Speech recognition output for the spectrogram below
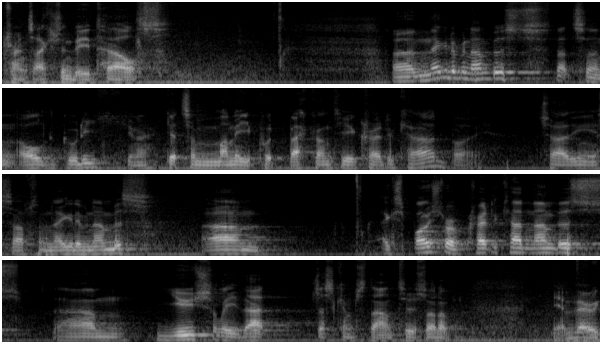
transaction details. Uh, negative numbers, that's an old goodie, you know, get some money put back onto your credit card by charging yourself some negative numbers. Um, exposure of credit card numbers, um, usually that just comes down to sort of yeah, ver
